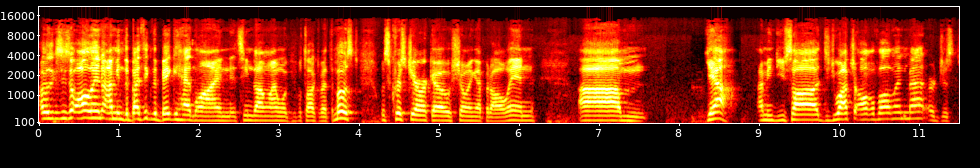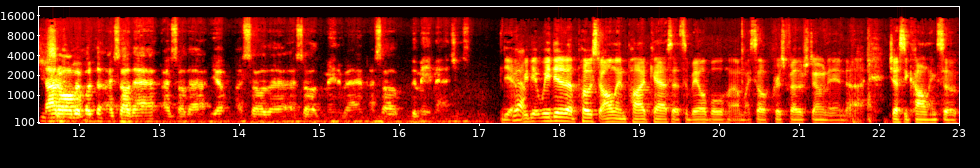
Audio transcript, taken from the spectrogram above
I was gonna say so. All in. I mean, the I think the big headline it seemed online what people talked about the most was Chris Jericho showing up at All In. Um, yeah. I mean, you saw? Did you watch all of All In, Matt, or just you Not saw- all of it, but the, I saw that. I saw that. Yep, I saw that. I saw the main event. I saw the main matches. Yeah, Yeah. we did. We did a post all in podcast that's available. Uh, myself, Chris Featherstone, and uh, Jesse Collins. So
